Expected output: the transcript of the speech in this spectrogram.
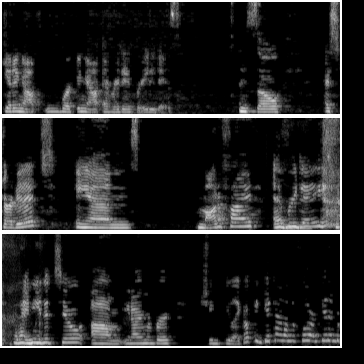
getting up and working out every day for 80 days. And so I started it and modified every day mm-hmm. that I needed to. Um, you know, I remember she'd be like, okay, get down on the floor and get into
